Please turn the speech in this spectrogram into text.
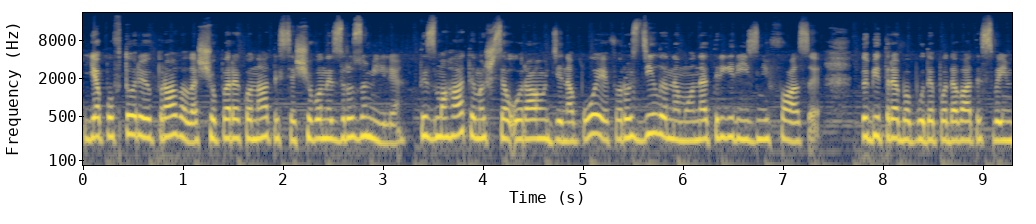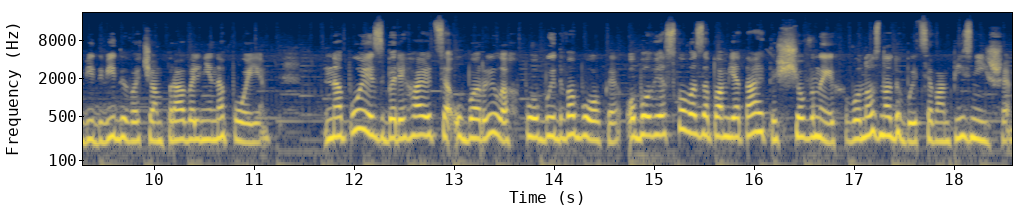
Я повторюю правила, щоб переконатися, що вони зрозумілі. Ти змагатимешся у раунді напоїв, розділеному на три різні фази. Тобі треба буде подавати своїм відвідувачам правильні напої. Напої зберігаються у барилах по обидва боки. Обов'язково запам'ятайте, що в них воно знадобиться вам пізніше.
